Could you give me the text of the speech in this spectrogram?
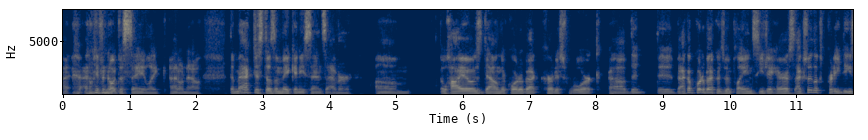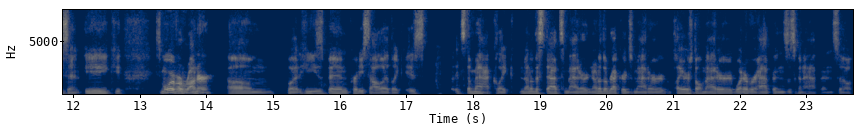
I, I don't even know what to say. Like, I don't know. The MAC just doesn't make any sense ever. Um, Ohio's down their quarterback Curtis Rourke. Uh, the the backup quarterback who's been playing CJ Harris actually looks pretty decent. He he's more of a runner, um, but he's been pretty solid. Like is it's the MAC. Like none of the stats matter, none of the records matter, players don't matter. Whatever happens is going to happen. So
